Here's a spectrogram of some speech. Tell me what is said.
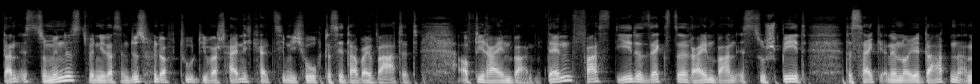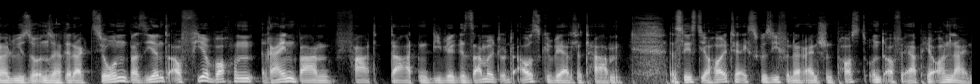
dann ist zumindest, wenn ihr das in Düsseldorf tut, die Wahrscheinlichkeit ziemlich hoch, dass ihr dabei wartet auf die Rheinbahn. Denn fast jede sechste Rheinbahn ist zu spät. Das zeigt eine neue Datenanalyse unserer Redaktion, basierend auf vier Wochen Rheinbahnfahrtdaten, die wir gesammelt und ausgewertet haben. Das lest ihr heute exklusiv in der Rheinischen Post und auf RP Online.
